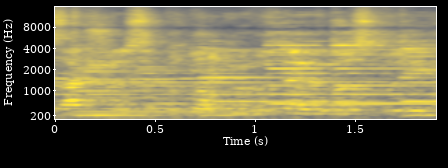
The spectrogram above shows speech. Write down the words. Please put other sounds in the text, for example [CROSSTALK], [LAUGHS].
vsak so se podobni v tebe, Gospodi.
